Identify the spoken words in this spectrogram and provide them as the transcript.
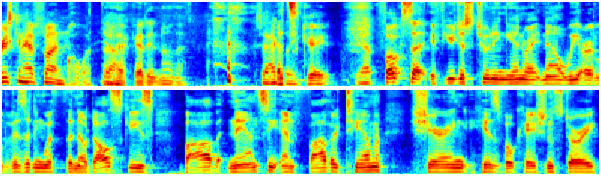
Priests can have fun. Oh, what the yeah. heck! I didn't know that. Exactly. That's great. Yep. Folks, uh, if you're just tuning in right now, we are visiting with the Nadolskis, Bob, Nancy, and Father Tim, sharing his vocation story,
